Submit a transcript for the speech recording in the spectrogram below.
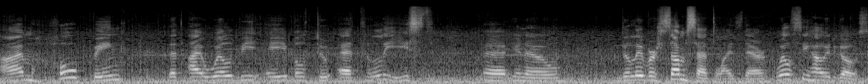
I'm hoping that I will be able to at least, uh, you know, deliver some satellites there. We'll see how it goes.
